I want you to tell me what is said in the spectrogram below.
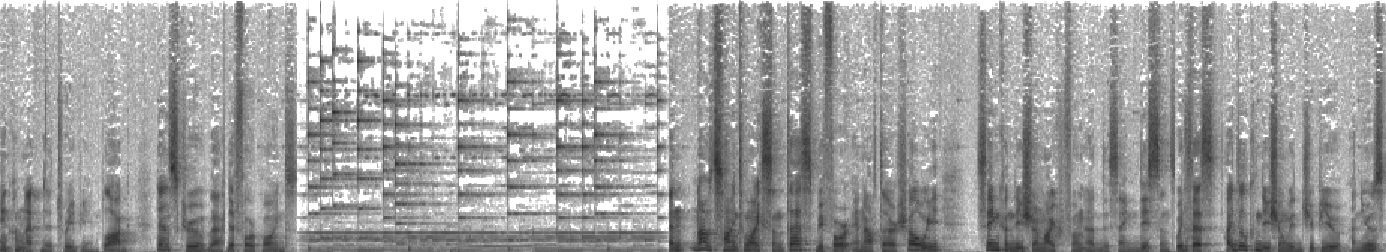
and connect the 3-pin plug. Then screw back the 4 points. And now it's time to make some tests before and after, shall we? Same condition microphone at the same distance. With this idle condition with GPU unused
